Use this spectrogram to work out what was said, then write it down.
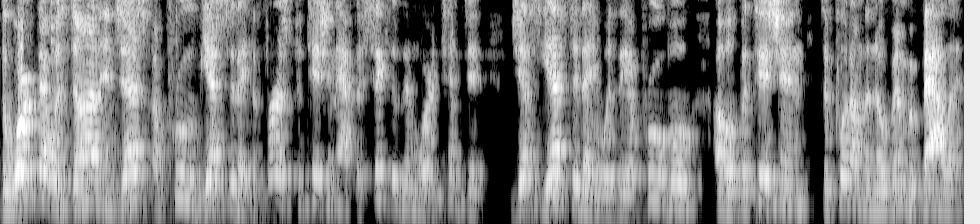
The work that was done and just approved yesterday, the first petition after six of them were attempted just yesterday was the approval of a petition to put on the November ballot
